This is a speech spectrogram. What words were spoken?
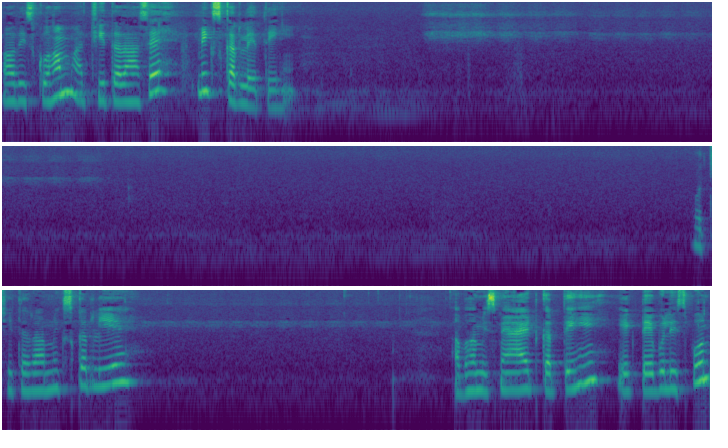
और इसको हम अच्छी तरह से मिक्स कर लेते हैं। अच्छी तरह मिक्स कर लिए। अब हम इसमें ऐड करते हैं एक tablespoon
